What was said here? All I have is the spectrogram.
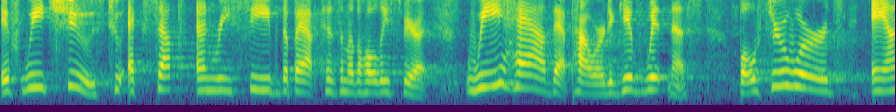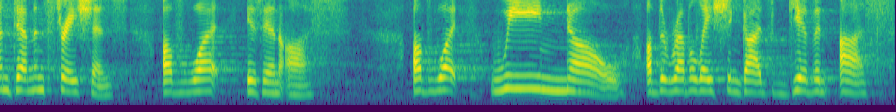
if we choose to accept and receive the baptism of the Holy Spirit. We have that power to give witness, both through words and demonstrations, of what is in us, of what we know, of the revelation God's given us,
